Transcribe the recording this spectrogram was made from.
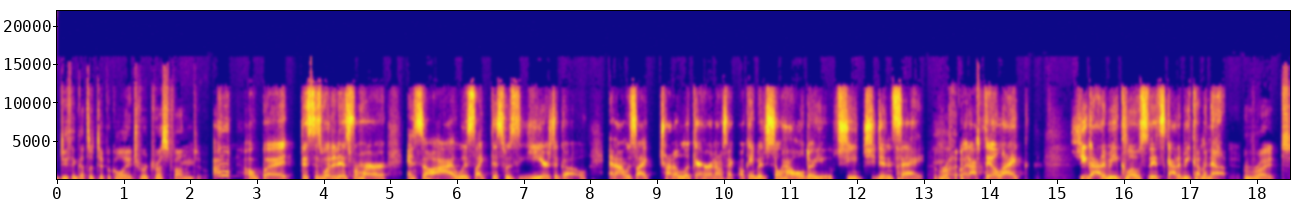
do you think that's a typical age for a trust fund? I don't know, but this is what it is for her. And so I was like, this was years ago. And I was like trying to look at her and I was like, okay, bitch, so how old are you? She she didn't say. Right. but I feel like she gotta be close. It's gotta be coming up. Right.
